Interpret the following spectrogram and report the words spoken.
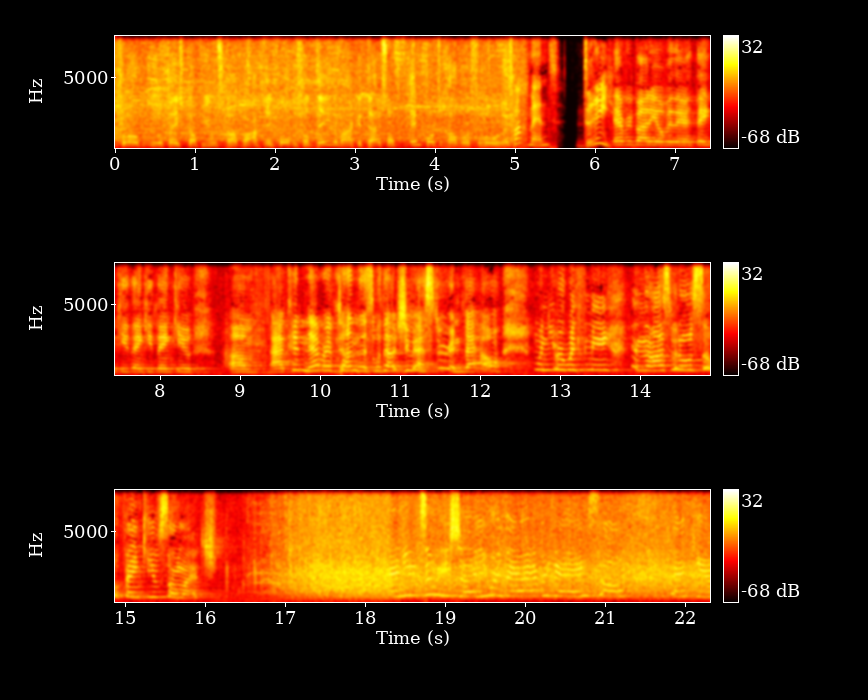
verlopen Europees kampioenschap. Waar achtereenvolgens van Denemarken, Duitsland en Portugal wordt verloren. Fragment 3. Everybody over there, thank you, thank you, thank you. Um, I could never have done this without you, Esther and Val, when you were with me in the hospital. So thank you so much. And you too, Isha. You were there every day, so thank you.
